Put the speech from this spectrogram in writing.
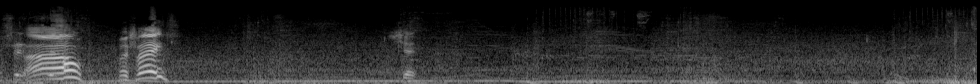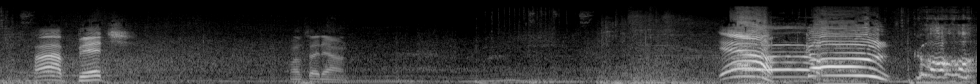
Oh shit. Ow! My face! Shit. Ah, bitch! I'm upside down. Yeah! Goal! shit. Goal!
